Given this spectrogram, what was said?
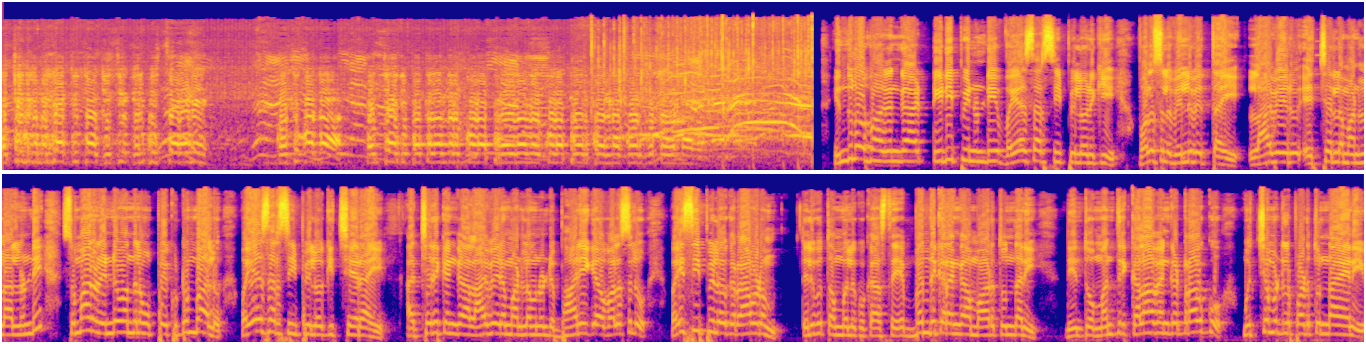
అత్యధిక మెజార్టీతో గెలిచి గెలిపిస్తారని కొత్తకోట పంచాయతీ పెద్దలందరూ కూడా ప్రజలందరూ కూడా పేరు పేరున కోరుకుంటూ ఉన్నాను ఇందులో భాగంగా టీడీపీ నుండి వైఎస్ఆర్సీపీలోనికి వలసలు వెల్లువెత్తాయి. లావేరు ఎచ్చెర్ల మండలాల నుండి సుమారు రెండు వందల ముప్పై కుటుంబాలు వైఎస్ఆర్సీపీలోకి చేరాయి. అత్యధికంగా లావేరు మండలం నుండి భారీగా వలసలు వైసీపీలోకి రావడం తెలుగు తమ్ములకు కాస్త ఇబ్బందికరంగా మారుతుందని దీంతో మంత్రి కళా వెంకట్రావుకు ముచ్చెమటలు పడుతున్నాయని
